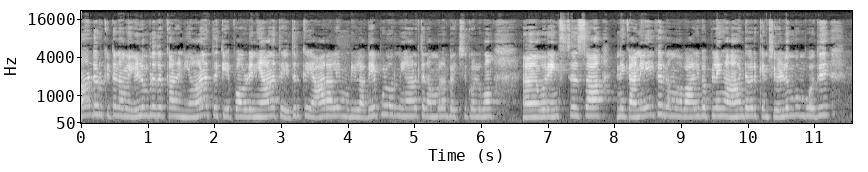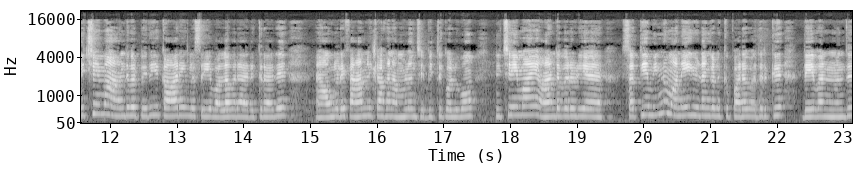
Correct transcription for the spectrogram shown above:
ஆண்டவர்கிட்ட நம்ம எழும்புறதுக்கான ஞானத்தை கேட்போம். அவருடைய ஞானத்தை எதிர்க்க யாராலையும் முடியல. அதே போல ஒரு ஞானத்தை நம்மளும் பெற்றுக்கொள்வோம். ஒரு யங்ஸ்டர்ஸா இன்னைக்கு அநேகர் நம்ம வாலிப பிள்ளைங்க ஆண்டவருக்கு என்று எழும்பும் போது நிச்சயமா ஆண்டவர் பெரிய காரியங்களை செய்ய வல்லவரா இருக்கிறாரு. அவங்களுடைய ஃபேமிலிக்காக நம்மளும் ஜெபித்து கொள்வோம். நிச்சயமாய் ஆண்டவருடைய சத்தியம் இன்னும் அநேக இடங்களுக்கு பரவதற்கு தேவன் வந்து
